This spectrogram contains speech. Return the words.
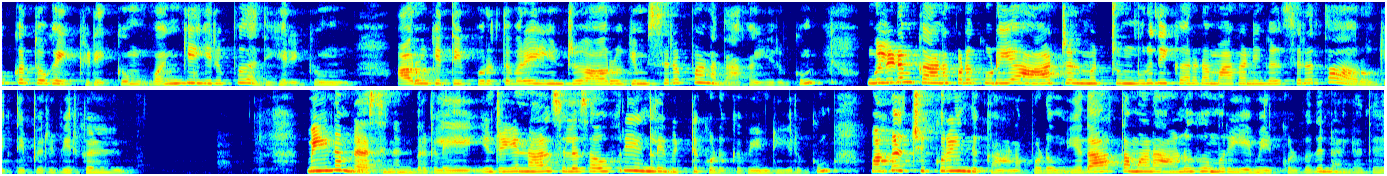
ஊக்கத்தொகை கிடைக்கும். வங்கி இருப்பு அதிகரிக்கும். ஆரோக்கியத்தை பொறுத்தவரை இன்று ஆரோக்கியம் சிறப்பானதாக இருக்கும். உங்களிடம் காணப்படக்கூடிய ஆற்றல் மற்றும் உறுதி காரணமாக நீங்கள் சிறந்த ஆரோக்கியத்தை பெறுவீர்கள். மீனம் ராசி நண்பர்களே இன்றைய நாள் சில சௌகரியங்களை விட்டு கொடுக்க வேண்டியிருக்கும். மகிழ்ச்சி குறைந்து காணப்படும். யதார்த்தமான அணுகுமுறையை மேற்கொள்வது நல்லது.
